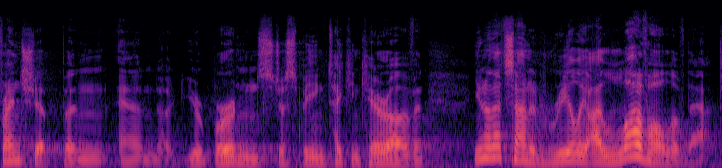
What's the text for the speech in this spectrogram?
friendship and, and uh, your burdens just being taken care of. And, you know, that sounded really, I love all of that.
